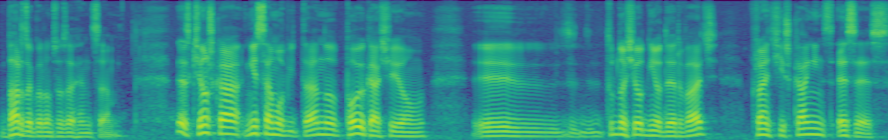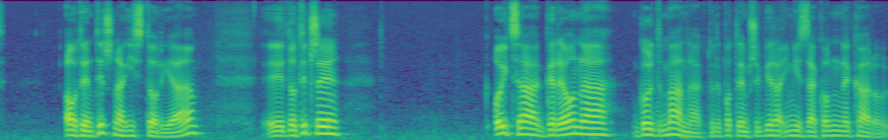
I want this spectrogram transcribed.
bardzo gorąco zachęcam. To jest książka niesamowita, no, połyka się ją, trudno się od niej oderwać. Franciszkanin z SS. Autentyczna historia. Yy, dotyczy ojca Gereona Goldmana, który potem przybiera imię zakonne Karol.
